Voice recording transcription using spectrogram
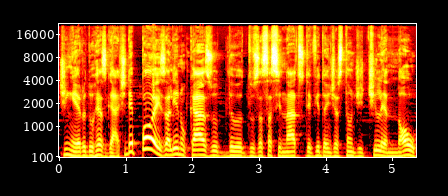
dinheiro do resgate. Depois, ali no caso do, dos assassinatos devido à ingestão de Tilenol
